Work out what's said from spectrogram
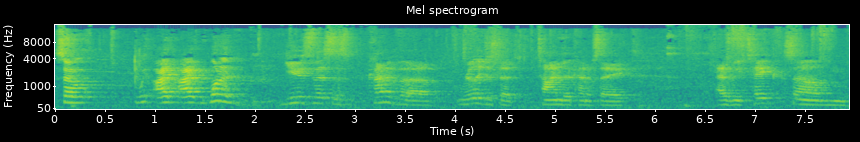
so we, I, I want to use this as kind of a really just a time to kind of say, as we take some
